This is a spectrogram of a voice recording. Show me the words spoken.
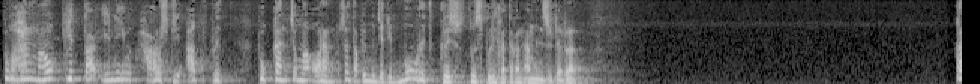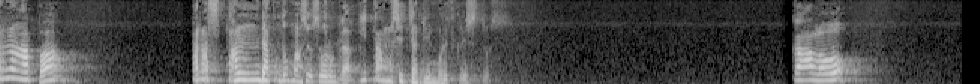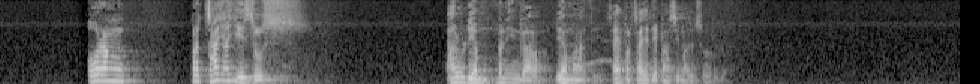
Tuhan mau kita ini harus di-upgrade. Bukan cuma orang Kristen, tapi menjadi murid Kristus. Boleh katakan amin, saudara. Karena apa? Karena standar untuk masuk surga, kita mesti jadi murid Kristus. Kalau orang percaya Yesus, lalu dia meninggal, dia mati. Saya percaya dia pasti masuk surga.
